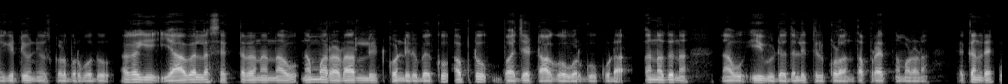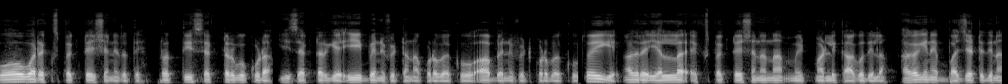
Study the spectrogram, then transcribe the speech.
ನೆಗೆಟಿವ್ ನ್ಯೂಸ್ಗಳು ಬರ್ಬೋದು, ಹಾಗಾಗಿ ಯಾವೆಲ್ಲ ಸೆಕ್ಟರ್ ಅನ್ನ ನಾವು ನಮ್ಮ ರಡಾರ್ ಇಟ್ಕೊಂಡಿರಬೇಕು ಅಪ್ ಟು ಬಜೆಟ್ ಆಗೋವರೆಗೂ ಕೂಡ ಅನ್ನೋದನ್ನ ನಾವು ಈ ವಿಡಿಯೋದಲ್ಲಿ ತಿಳ್ಕೊಳ್ಳೋ ಪ್ರಯತ್ನ ಮಾಡೋಣ. ಯಾಕಂದ್ರೆ ಓವರ್ ಎಕ್ಸ್ಪೆಕ್ಟೇಷನ್ ಇರುತ್ತೆ. ಪ್ರತಿ ಸೆಕ್ಟರ್ಗೂ ಕೂಡ ಈ ಸೆಕ್ಟರ್ಗೆ ಈ ಬೆನಿಫಿಟ್ ಅನ್ನ ಕೊಡಬೇಕು, ಆ ಬೆನಿಫಿಟ್ ಕೊಡಬೇಕು. ಸೊ ಹೀಗೆ. ಆದ್ರೆ ಎಲ್ಲ ಎಕ್ಸ್ಪೆಕ್ಟೇಷನ್ ಅನ್ನ ಮೀಟ್ ಮಾಡ್ಲಿಕ್ಕೆ ಆಗೋದಿಲ್ಲ. ಹಾಗಾಗಿನೇ ಬಜೆಟ್ ದಿನ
